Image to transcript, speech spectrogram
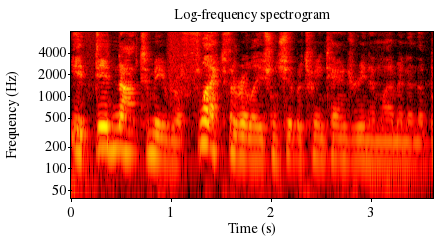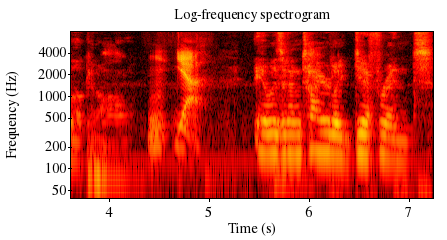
it did not to me reflect the relationship between Tangerine and Lemon in the book at all Mm, yeah. it was an entirely different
